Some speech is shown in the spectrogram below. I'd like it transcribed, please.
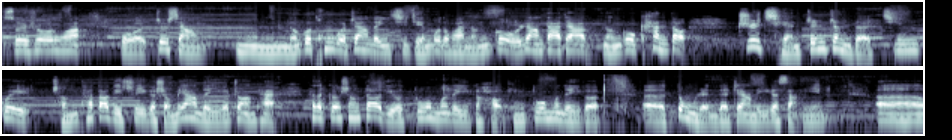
所以说的话，我就想，嗯，能够通过这样的一期节目的话，能够让大家能够看到。之前真正的金贵成，他到底是一个什么样的一个状态？他的歌声到底有多么的一个好听，多么的一个呃动人的这样的一个嗓音？呃，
